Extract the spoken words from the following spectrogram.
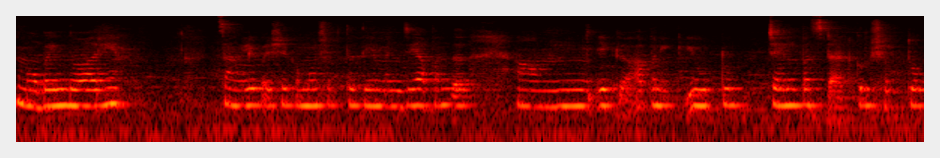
मोबाईलद्वारे चांगले पैसे कमवू शकतो. ते म्हणजे आपण जर एक आपण एक यूट्यूब चॅनल पण स्टार्ट करू शकतो.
